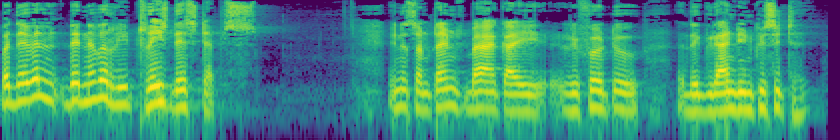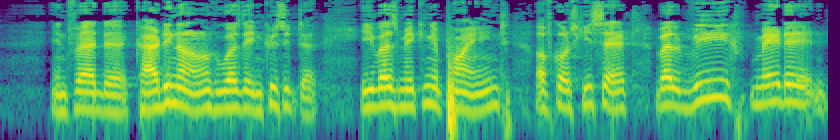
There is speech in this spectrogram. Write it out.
but they will they never retrace their steps. You know, sometimes back I refer to the Grand Inquisitor. In fact, the Cardinal, who was the Inquisitor, he was making a point. Of course, he said, well, we made a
